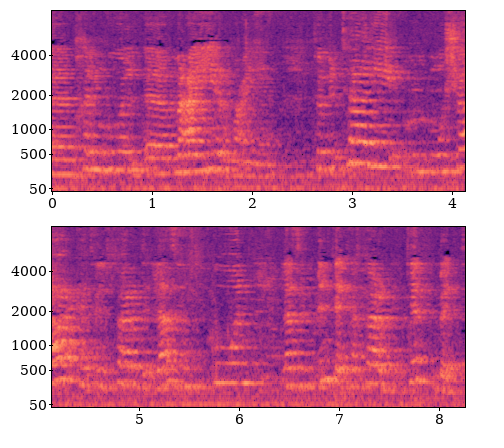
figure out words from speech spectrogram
آه، خلينا نقول معايير معينة. فبالتالي مشاركة الفرد لازم تكون لازم أنت كفرد تثبت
